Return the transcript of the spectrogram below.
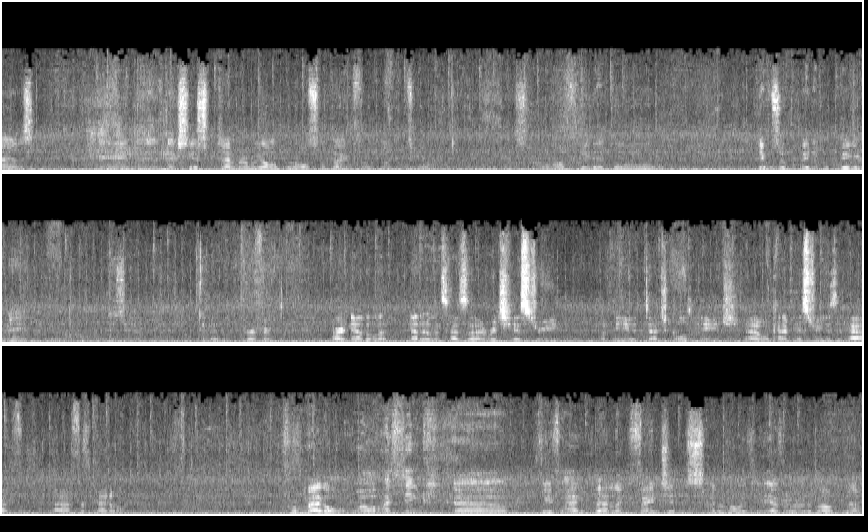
bands. And uh, next year, September, we all, we're also back for another hopefully that will give us a bit of a bigger name in this area. Okay, Perfect. All right, now the Le- Netherlands has a rich history of the uh, Dutch Golden Age. Uh, what kind of history does it have uh, for metal? For metal, well, I think um, we've had a band like Vengeance. I don't know if you ever heard about them.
